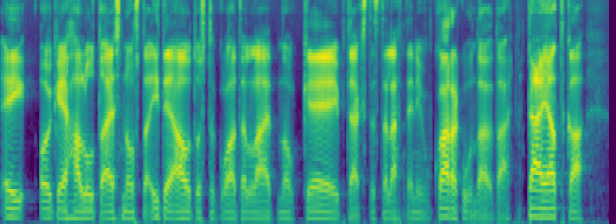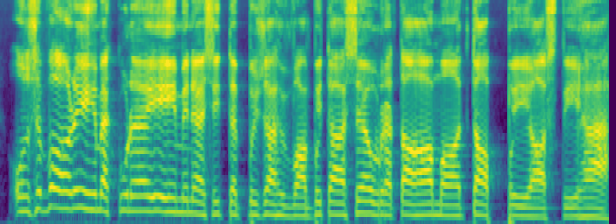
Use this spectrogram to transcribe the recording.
Ei oikein haluta edes nousta itse autosta, kun ajatellaan, että no okei, pitääkö tästä lähteä niin karkuun tai jotain. Tämä jatkaa. On se vaan ihme, kun ei ihminen sitten pysähy, vaan pitää seurata hamaan tappiasti, hä?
